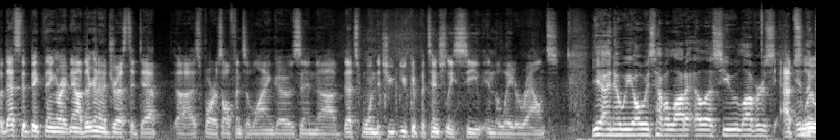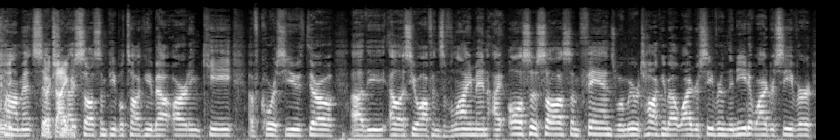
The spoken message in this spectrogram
but that's the big thing right now. They're going to address the depth uh, as far as offensive line goes, and uh, that's one that you, you could potentially see in the later rounds. Yeah, I know we always have a lot of LSU lovers Absolutely. in the comment section. I saw some people talking about Arden Key. Of course, you throw uh, the LSU offensive lineman. I also saw some fans when we were talking about wide receiver and the need at wide receiver,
